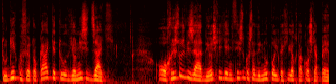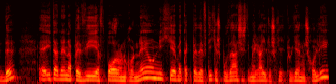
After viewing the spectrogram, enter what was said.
του Νίκου Θεοτοκά και του Διονύση Τζάκη. Ο Χρήστος Βυζάντιος είχε γεννηθεί στην Κωνσταντινούπολη το 1805 ε, ήταν ένα παιδί ευπόρων γονέων, είχε μετακπαιδευτεί και σπουδάσει στη μεγάλη του, του γένους σχολή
